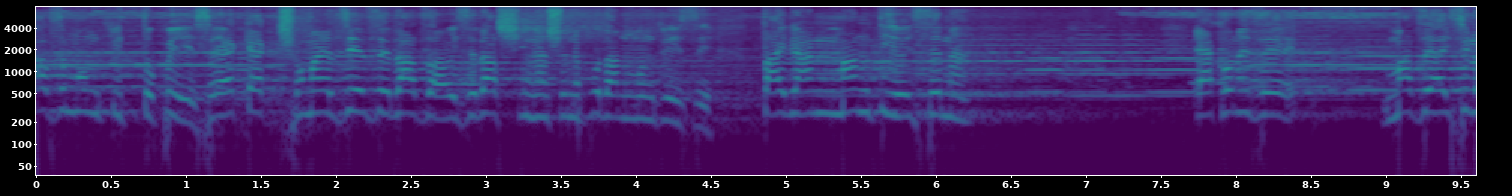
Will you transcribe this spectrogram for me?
রাজমন্ত্রিত্ব পেয়েছে, এক এক সময় যে যে রাজা হয়েছে, রাজ সিংহাসনে প্রধানমন্ত্রী হয়েছে, তাই রান মান্তি হয়েছে না? এখন এই যে মাঝে আইছিল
